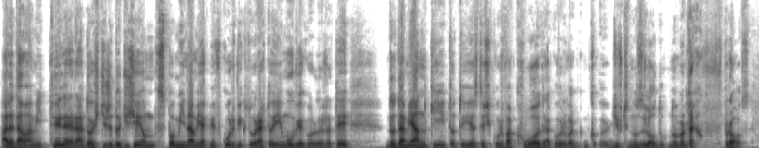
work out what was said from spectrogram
ale dała mi tyle radości, że do dzisiaj ją wspominam, jak mnie w kurwi któraś, to jej mówię, kurde, że ty do Damianki to ty jesteś kurwa kłoda, kurwa, dziewczyno z lodu. No bo tak wprost.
